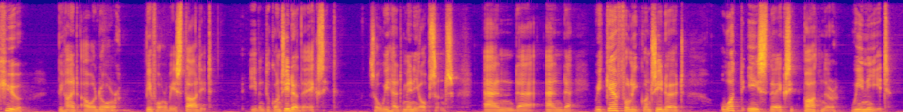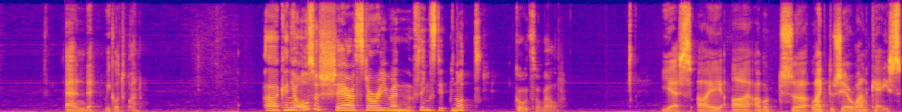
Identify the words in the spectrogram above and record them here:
queue behind our door before we started even to consider the exit. So we had many options, and uh, and uh, we carefully considered what is the exit partner we need, and we got one. Uh, can you also share a story when things did not go so well? Yes, I, I, I would uh, like to share one case.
